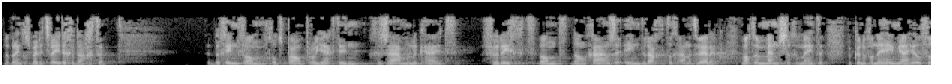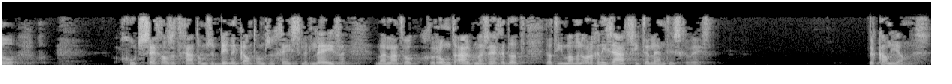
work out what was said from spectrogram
Dat brengt ons bij de tweede gedachte. Het begin van Gods bouwproject in gezamenlijkheid verricht. Want dan gaan ze eendrachtig aan het werk. Wat een mensengemeente. We kunnen van Nehemia heel veel goed zeggen als het gaat om zijn binnenkant, om zijn geestelijk leven. Maar laten we ook ronduit maar zeggen dat, dat die man een organisatietalent is geweest. Dat kan niet anders.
